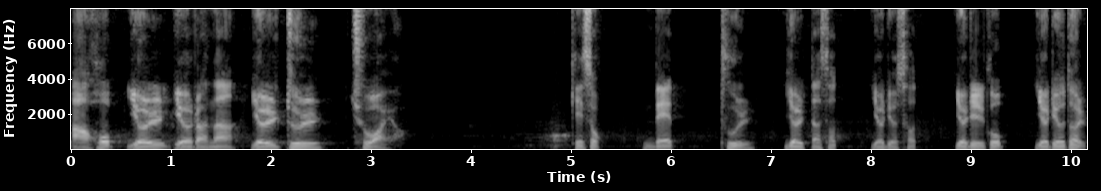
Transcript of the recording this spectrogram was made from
아홉, 열, 열하나, 열둘, 좋아요. 계속 넷, 둘, 열다섯, 열여섯, 열일곱, 열여덟.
